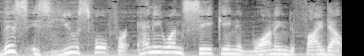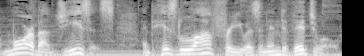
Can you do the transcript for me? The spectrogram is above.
This is useful for anyone seeking and wanting to find out more about Jesus and his love for you as an individual.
